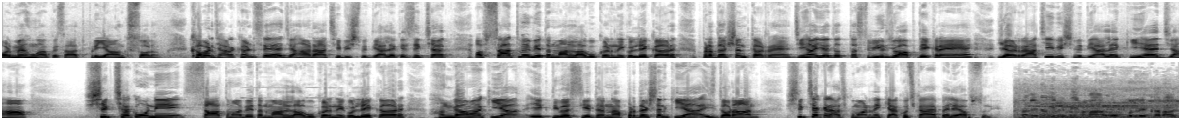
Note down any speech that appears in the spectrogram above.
और मैं हूँ आपके साथ प्रियांक सौरभ। खबर झारखंड से है, जहाँ रांची विश्वविद्यालय के शिक्षक अब सातवें वेतनमान लागू करने को लेकर प्रदर्शन कर रहे हैं। जी हाँ यह जो तस्वीर जो आप देख रहे हैं, यह रांची विश्वविद्यालय की है, जहाँ शिक्षकों ने सातवां वेतनमान लागू करने को लेकर हंगामा किया, एक दिवसीय धरना प्रदर्शन किया। इस दौरान शिक्षक राजकुमार ने क्या कुछ कहा है, पहले आप सुने। भिन्न भिन्न मांगों को लेकर आज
